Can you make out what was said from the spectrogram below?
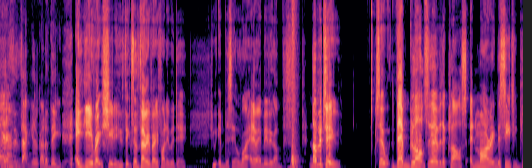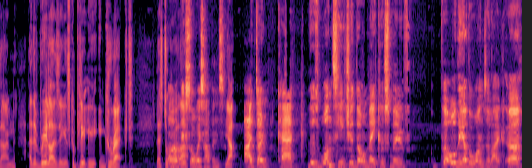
you That's know. exactly the kind of thing a year eight student who thinks they're very, very funny would do. You imbecile. Right, anyway, moving on. Number two. So, them glancing over the class, admiring the seating plan, and then realising it's completely incorrect. Let's talk Oh, about this that. always happens. Yeah. I don't care. There's one teacher that'll make us move, but all the other ones are like, uh,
